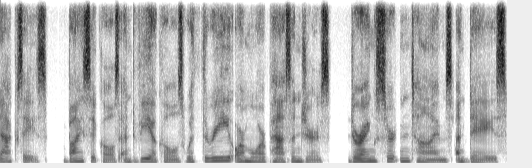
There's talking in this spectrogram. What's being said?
taxis, bicycles and vehicles with three or more passengers, during certain times and days.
